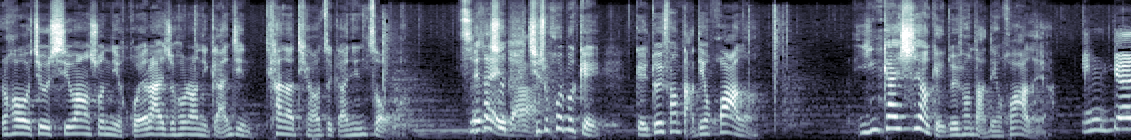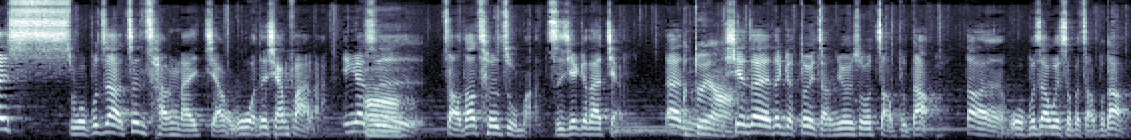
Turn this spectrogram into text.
然后就希望说你回来之后，让你赶紧看到条子赶紧走了。哎，但是其实会不会给给对方打电话呢？应该是要给对方打电话的呀。应该是我不知道，正常来讲，我的想法啦，应该哦是找到车主嘛，直接跟他讲。但啊对啊现在那个队长就是说找不到，但我不知道为什么找不到。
